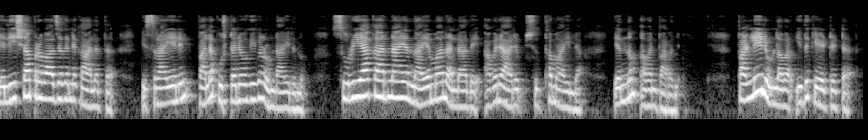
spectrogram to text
എലീഷ പ്രവാചകന്റെ കാലത്ത് ഇസ്രായേലിൽ പല കുഷ്ഠരോഗികൾ ഉണ്ടായിരുന്നു. സുറിയാക്കാരനായ നയമാൻ അല്ലാതെ അവരാരും ശുദ്ധമായില്ല എന്നും അവൻ പറഞ്ഞു. പള്ളിയിലുള്ളവർ ഇത് കേട്ടിട്ട്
